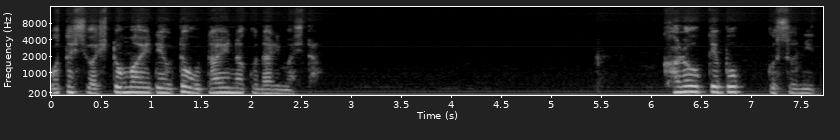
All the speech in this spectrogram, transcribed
私は人前で歌を歌えなくなりました。カラオケボックスに行っ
